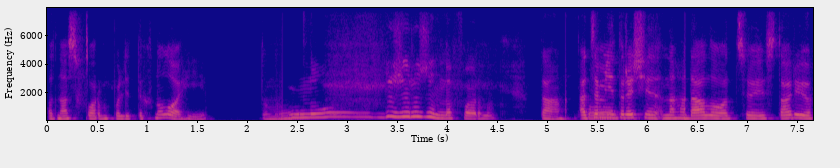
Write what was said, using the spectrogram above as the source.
одна з форм політтехнології. Тому ну дуже розумна форма. Так, а це мені, до речі, нагадало цю історію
